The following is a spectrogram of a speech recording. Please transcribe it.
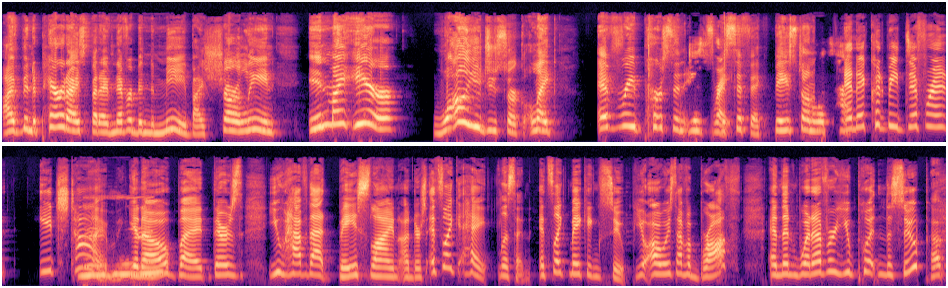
i've been to paradise but i've never been to me by charlene in my ear while you do circle like every person is Right. specific based on what's happening And it could be different each time, you Mhm. know, but there's you have that baseline under it's like, hey, listen, it's like making soup. You always have a broth and then whatever you put in the soup, Yep.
